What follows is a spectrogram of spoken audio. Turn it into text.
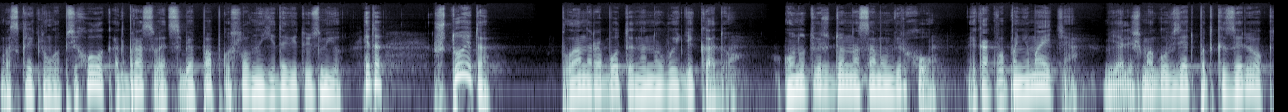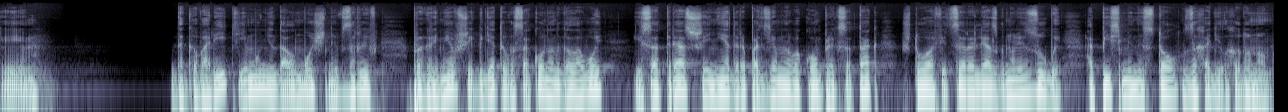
Воскликнула психолог, отбрасывая от себя папку, словно ядовитую змею. Это... Что это? План работы на новую декаду. Он утвержден на самом верху. И, как вы понимаете, я лишь могу взять под козырек и... Договорить ему не дал мощный взрыв, прогремевший где-то высоко над головой и сотрясший недра подземного комплекса так, что у офицера лязгнули зубы, а письменный стол заходил ходуном.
